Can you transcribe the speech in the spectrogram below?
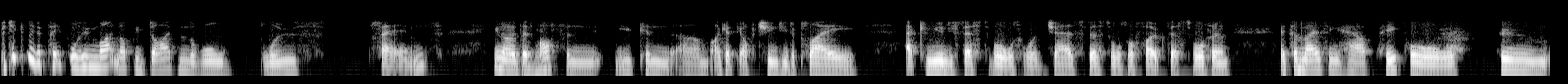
particularly to people who might not be dyed in the wool blues fans. You know that often you can. Um, I get the opportunity to play at community festivals or jazz festivals or folk festivals, and it's amazing how people who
